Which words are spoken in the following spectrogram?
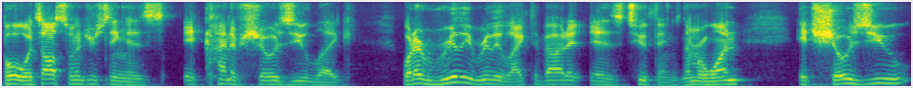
but what's also interesting is it kind of shows you like what I really really liked about it is two things. Number one, it shows you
